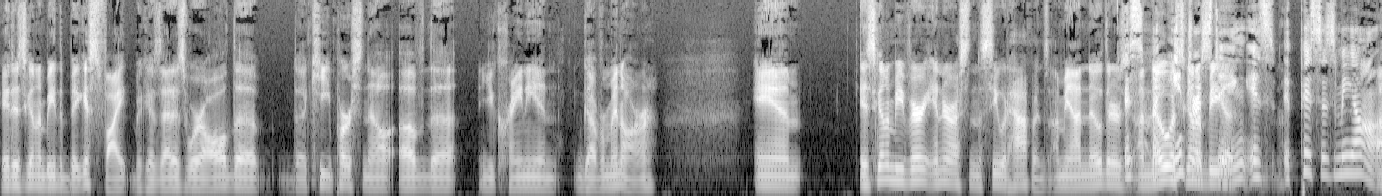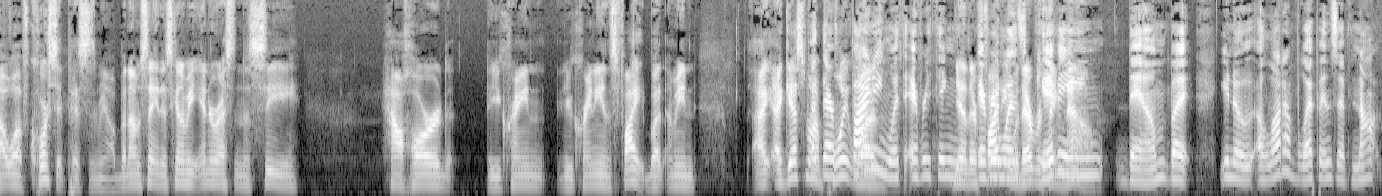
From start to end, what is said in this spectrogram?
It is going to be the biggest fight because that is where all the the key personnel of the Ukrainian government are, and it's going to be very interesting to see what happens. I mean, I know there's, It's I know it's going to be. A. It pisses me off. uh, well, of course it pisses me off, but I'm saying it's going to be interesting to see how hard Ukraine Ukrainians fight. But I mean, I, I guess my but they're point fighting was, with everything. Yeah, they're fighting with everything giving now. them. But you know, a lot of weapons have not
